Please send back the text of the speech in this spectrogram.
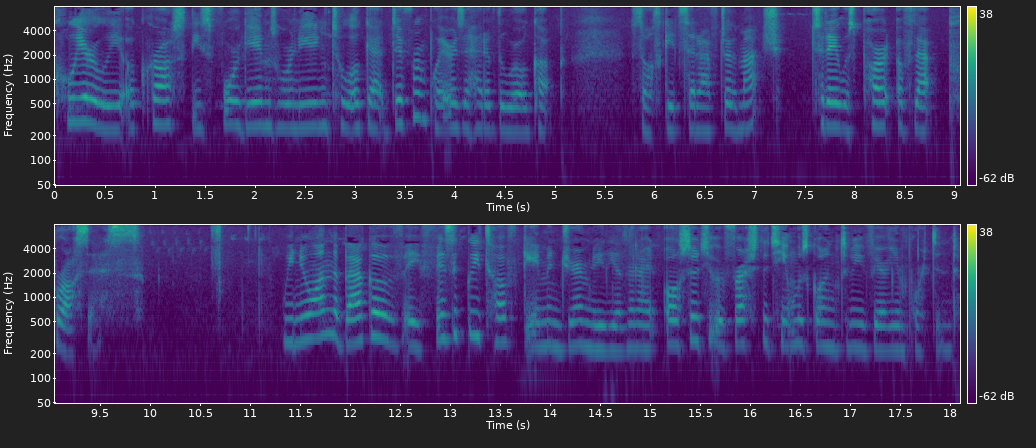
Clearly, across these four games, we're needing to look at different players ahead of the World Cup. Southgate said after the match today was part of that process. We knew on the back of a physically tough game in Germany the other night, also to refresh the team was going to be very important.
